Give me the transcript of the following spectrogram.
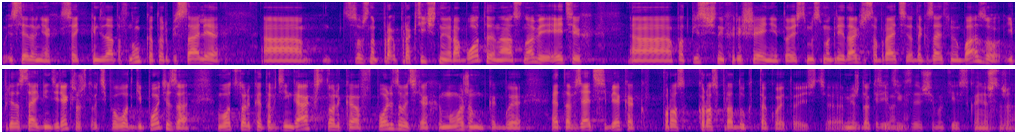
исследованиях всяких кандидатов наук, которые писали, а, собственно, пра- практичные работы на основе этих подписочных решений. То есть мы смогли также собрать доказательную базу и предоставить гендиректору, что типа вот гипотеза, вот столько это в деньгах, столько в пользователях, и мы можем как бы это взять себе как кросс-продукт такой, то есть э, между Перейти активами. к следующему кейсу, конечно же.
